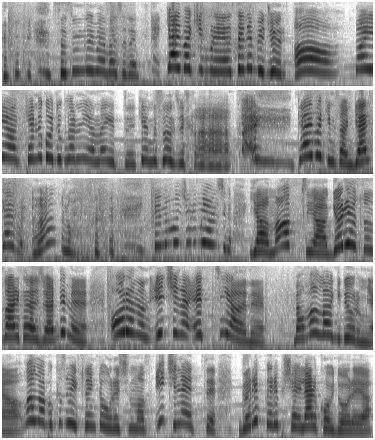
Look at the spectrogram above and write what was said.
Sesimi duymaya başladım. Gel bakayım buraya seni bücür. Aa manyak kendi koyduklarının yanına gitti. Kendisi ölecek. gel bakayım sen gel gel buraya. Ha? Kendimi uçurdum yanlışlıkla. Ya ne yaptı ya? Görüyorsunuz arkadaşlar değil mi? Oranın içine etti yani. Ben vallahi gidiyorum ya. Vallahi bu kız büyük uğraşılmaz. İçine etti. Garip garip şeyler koydu oraya.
